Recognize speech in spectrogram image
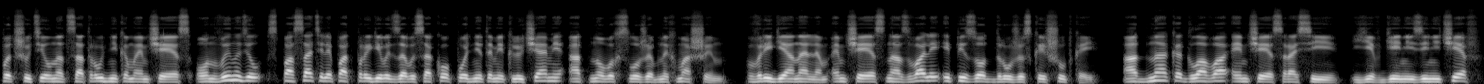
подшутил над сотрудником МЧС, он вынудил спасателя подпрыгивать за высоко поднятыми ключами от новых служебных машин. В региональном МЧС назвали эпизод дружеской шуткой. Однако глава МЧС России, Евгений Зиничев,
